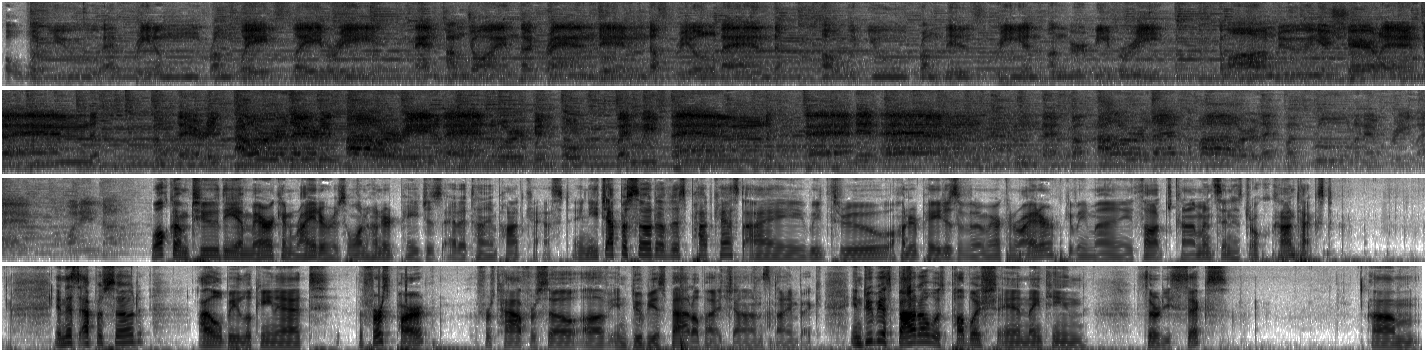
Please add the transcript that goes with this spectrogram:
Oh, would you have freedom from wage slavery and come join the grand industrial band? Oh, would you from misery and hunger be free? Come on, do you share land to hand? There is power, there is power Welcome to the American Writers 100 Pages at a Time podcast. In each episode of this podcast, I read through 100 pages of an American writer, giving my thoughts, comments, and historical context. In this episode, I will be looking at the first part, the first half or so of In Dubious Battle by John Steinbeck. In Dubious Battle was published in 1936. Um,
